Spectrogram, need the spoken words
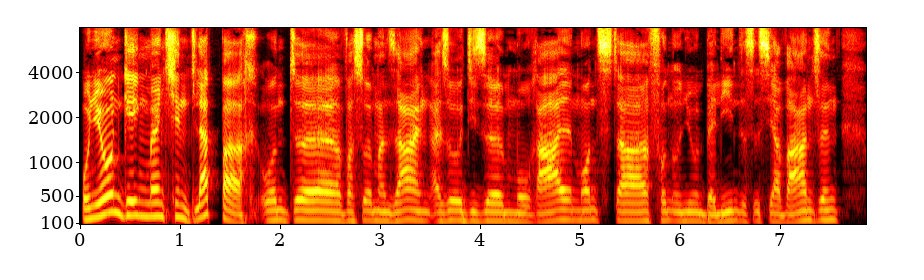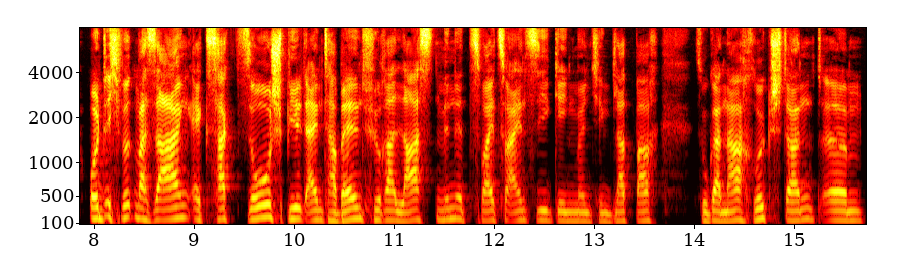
Union gegen Mönchengladbach und äh, was soll man sagen? Also diese Moralmonster von Union Berlin, das ist ja Wahnsinn. Und ich würde mal sagen, exakt so spielt ein Tabellenführer Last Minute 2 zu 1 Sieg gegen Mönchengladbach, sogar nach Rückstand. Ähm,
